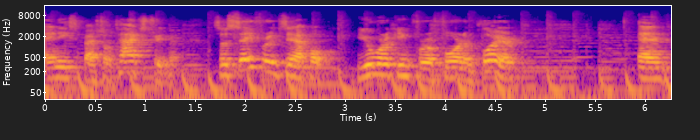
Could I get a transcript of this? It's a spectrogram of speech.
any special tax treatment. So say for example, you're working for a foreign employer and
